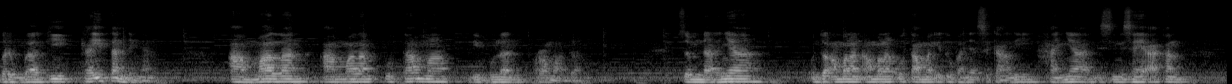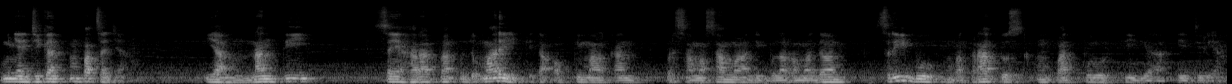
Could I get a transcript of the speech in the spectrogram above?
berbagi kaitan dengan amalan-amalan utama di bulan Ramadan. Sebenarnya untuk amalan-amalan utama itu banyak sekali, hanya di sini saya akan menyajikan empat saja yang nanti saya harapkan untuk mari kita optimalkan bersama-sama di bulan Ramadan 1443 Hijriah.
